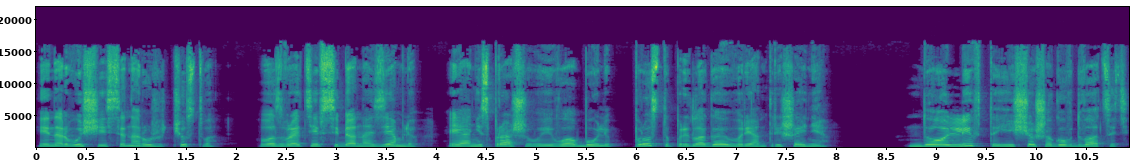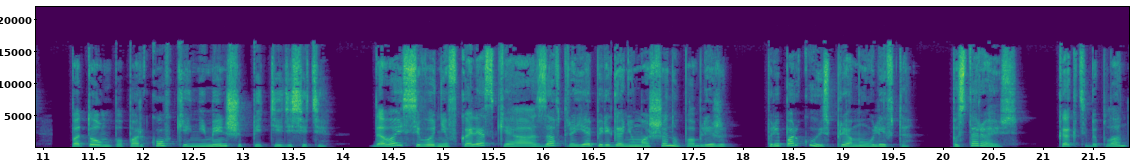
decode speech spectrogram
и на рвущиеся наружу чувства. Возвратив себя на землю, я не спрашиваю его о боли, просто предлагаю вариант решения. До лифта еще шагов двадцать. Потом по парковке не меньше пятидесяти. Давай сегодня в коляске, а завтра я перегоню машину поближе. Припаркуюсь прямо у лифта. Постараюсь. Как тебе план?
